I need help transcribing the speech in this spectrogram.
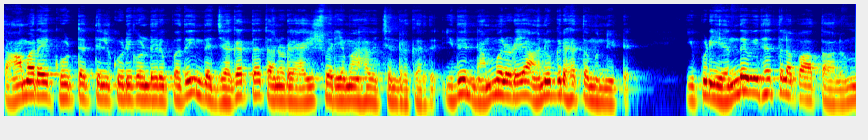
தாமரை கூட்டத்தில் குடிகொண்டிருப்பது இந்த ஜெகத்தை தன்னுடைய ஐஸ்வர்யமாக வச்சுருக்கிறது இது நம்மளுடைய அனுகிரகத்தை முன்னிட்டு. இப்படி எந்த விதத்தில் பார்த்தாலும்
